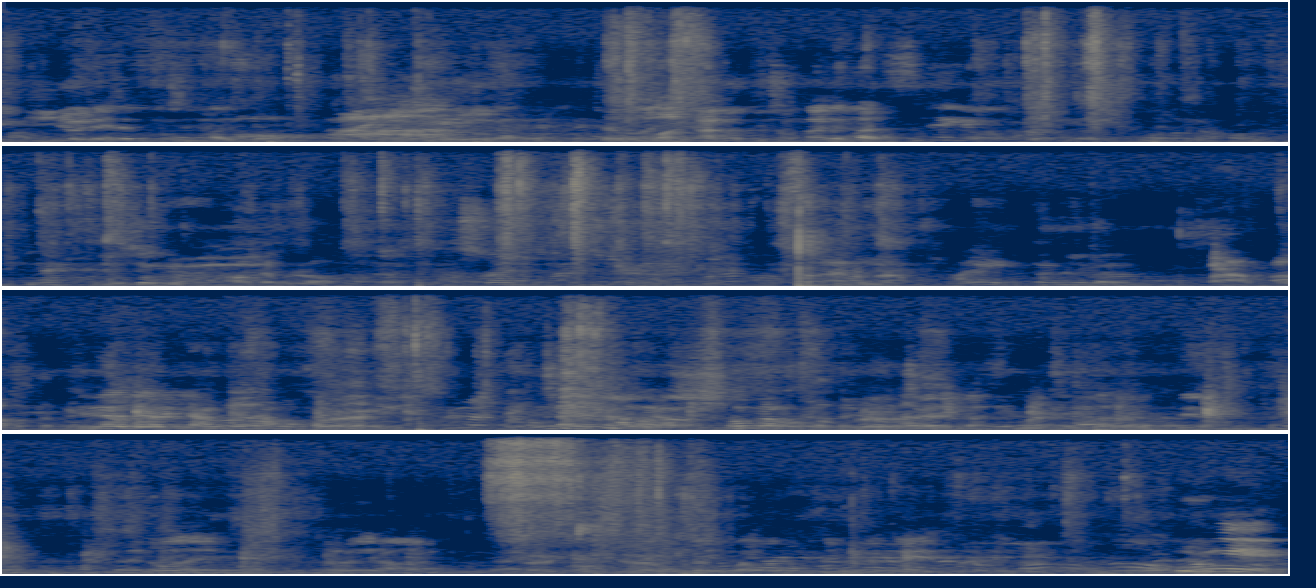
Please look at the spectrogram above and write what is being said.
얘들은 좋은 경우가 있어. 아, 나도 그 전까지 옛날에 내가 그 양재 한번 걸어. 형님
